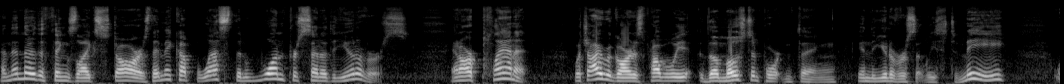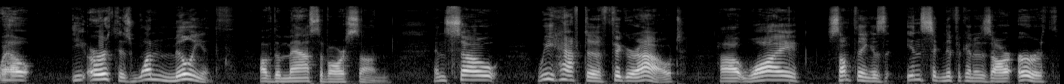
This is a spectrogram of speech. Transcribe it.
And then there are the things like stars. They make up less than 1% of the universe. And our planet, which I regard as probably the most important thing in the universe, at least to me, well, the Earth is one millionth of the mass of our sun. And so we have to figure out uh, why something as insignificant as our Earth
